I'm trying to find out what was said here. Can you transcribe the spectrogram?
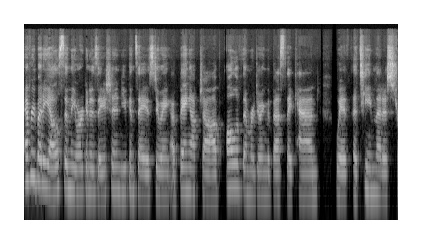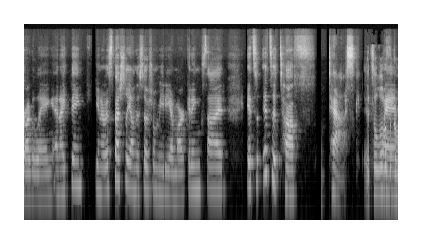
everybody else in the organization, you can say is doing a bang up job. All of them are doing the best they can with a team that is struggling. And I think, you know, especially on the social media marketing side, it's it's a tough task It's a little bit of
